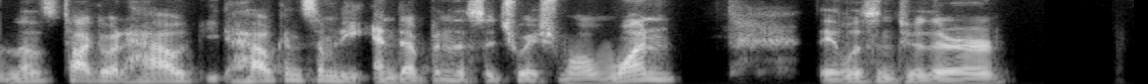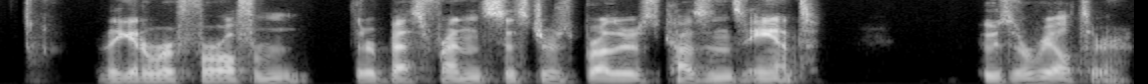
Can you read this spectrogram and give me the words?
let's talk about how how can somebody end up in this situation? Well one they listen to their they get a referral from their best friend's sister's brother's cousin's aunt who's a realtor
